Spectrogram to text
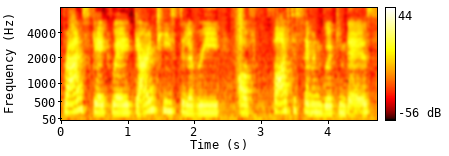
Brands Gateway guarantees delivery of 5 to 7 working days.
